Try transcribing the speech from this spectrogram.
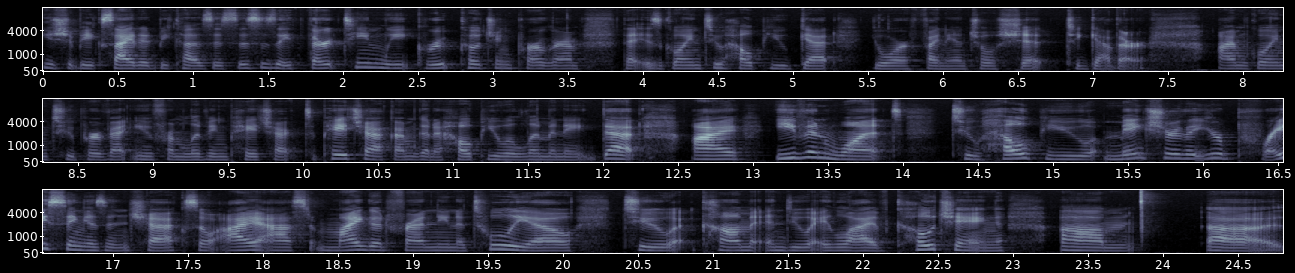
you should be excited because this, this is a 13 week group coaching program that is going to help you get your financial shit together. I'm going to prevent you from living paycheck to paycheck. I'm going to help you eliminate debt. I even want to help you make sure that your pricing is in check. So I asked my good friend Nina Tulio to come and do a live coaching um, uh,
